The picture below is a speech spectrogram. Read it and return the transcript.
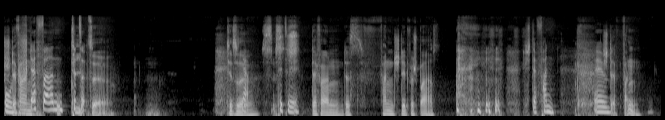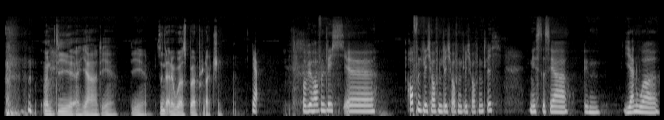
Und Stefan Stefan Titze. Tietze. Tietze. Ja, Tietze. Stefan, das Fun steht für Spaß. Stefan. Ähm, Stefan. Und die, äh, ja, die, die sind eine Worst Bird Production. ja. Wo wir hoffentlich, äh, hoffentlich, hoffentlich, hoffentlich, hoffentlich nächstes Jahr im Januar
